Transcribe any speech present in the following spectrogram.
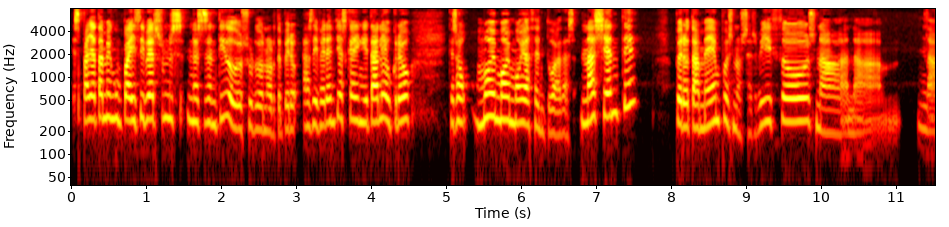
España tamén un país diverso nese sentido do sur do norte, pero as diferencias que hai en Italia eu creo que son moi, moi, moi acentuadas. Na xente, pero tamén pois nos servizos, na, na, na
